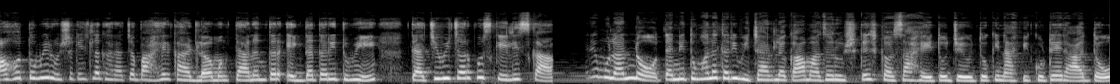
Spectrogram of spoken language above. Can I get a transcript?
अहो तुम्ही ऋषिकेशला घराच्या बाहेर काढलं. मग त्यानंतर एकदा तरी तुम्ही त्याची विचारपूस केलीस का? अरे मुलांनो त्यांनी तुम्हाला तरी विचारलं का माझा ऋषिकेश कसा आहे तो जेवतो की नाही कुठे राहतो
